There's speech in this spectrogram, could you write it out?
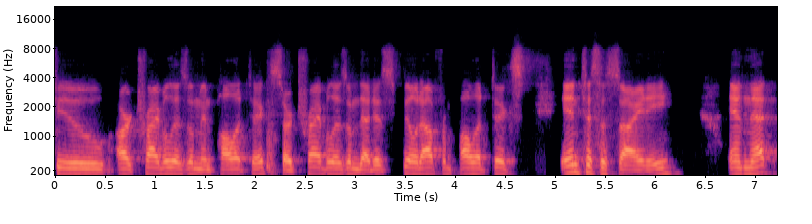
to our tribalism in politics, our tribalism that is spilled out from politics into society, and that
